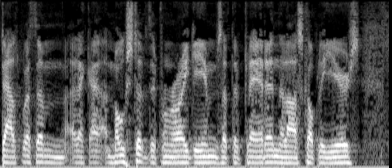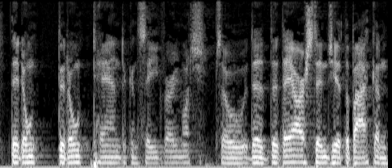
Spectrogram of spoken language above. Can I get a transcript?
dealt with them. Like uh, most of the Roy games that they've played in the last couple of years, they don't they don't tend to concede very much. So they, they, they are stingy at the back and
